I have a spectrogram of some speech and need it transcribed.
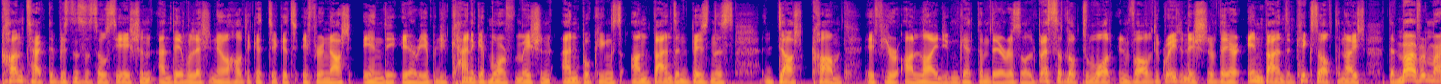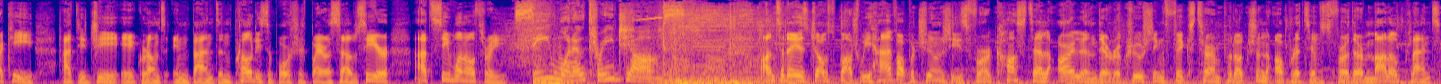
contact the business association and they will let you know how to get tickets if you're not in the area. But you can get more information and bookings on bandonbusiness.com. If you're online, you can get them there as well. Best of luck to all involved. A great initiative there in Bandon kicks off tonight. The Marvel Marquee at the GAA grounds in Bandon, proudly supported by ourselves here at C103. C103 Jobs. On today's job spot, we have opportunities for Kostal Ireland. They're recruiting fixed term production operatives for their Mallow plant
